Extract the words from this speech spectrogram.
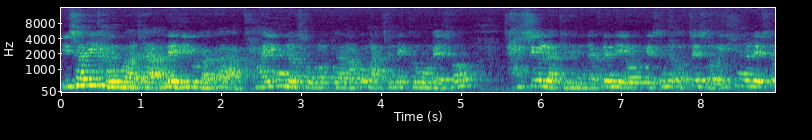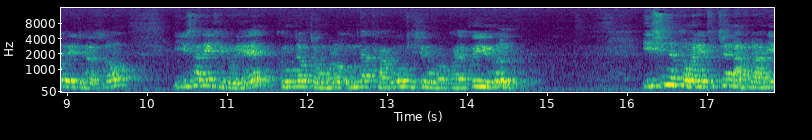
이삭이 간구하자 아내 리브가가 가인 여성으로 변하고 마침내 그 몸에서 자식을 낳게 됩니다. 그런데 여호와께서는 어째서 20년의 세월이 지나서 이삭의 기도에 긍정적으로 응답하고 계시는 걸까요? 그 이유는 20년 동안에 부친 아브라함이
